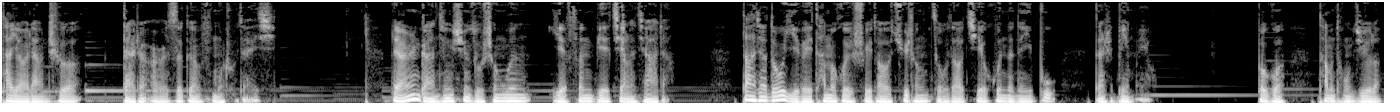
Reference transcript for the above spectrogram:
他要一辆车，带着儿子跟父母住在一起。两人感情迅速升温，也分别见了家长。大家都以为他们会水到渠成，走到结婚的那一步，但是并没有。不过他们同居了，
